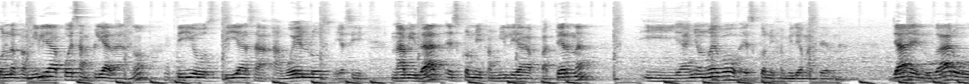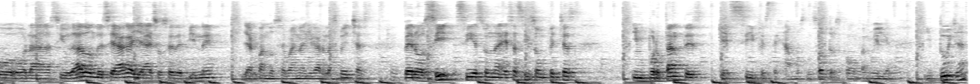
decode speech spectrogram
con la familia pues ampliada, ¿no? Tíos, tías, a- abuelos y así. Navidad es con mi familia paterna y Año Nuevo es con mi familia materna. Ya el lugar o, o la ciudad donde se haga, ya eso se define ya cuando se van a llegar las fechas. Pero sí, sí es una, esas sí son fechas importantes que sí festejamos nosotros como familia. ¿Y tuyas?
